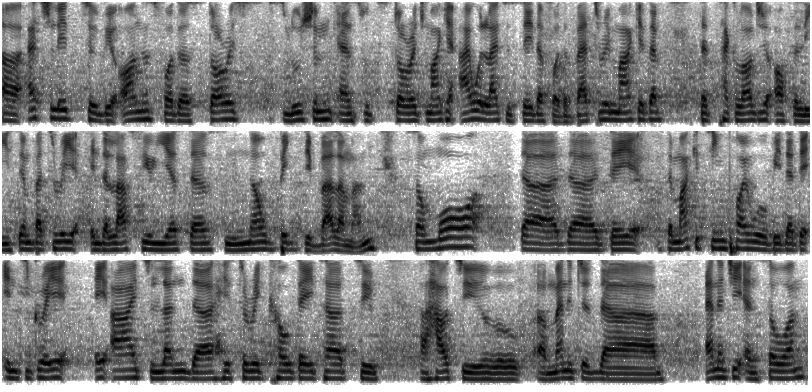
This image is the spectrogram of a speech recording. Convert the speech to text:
Uh, actually, to be honest, for the storage solution and storage market, I would like to say that for the battery market, the technology of the lithium battery in the last few years, there's no big development. So more the the the, the marketing point will be that they integrate AI to learn the historical data to uh, how to uh, manage the energy and so on.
